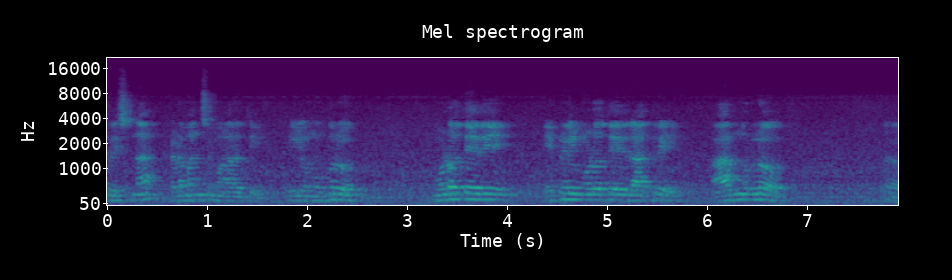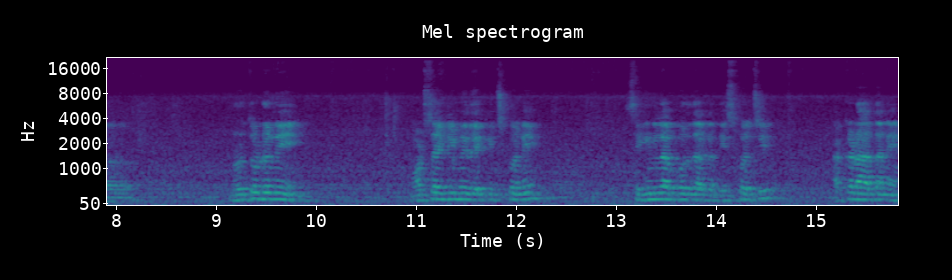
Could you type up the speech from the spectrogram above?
కృష్ణ కడమంచి మారుతి వీళ్ళు ముగ్గురు మూడో తేదీ ఏప్రిల్ మూడో తేదీ రాత్రి ఆర్మూర్లో మృతుడిని మోటార్ సైకిల్ మీద ఎక్కించుకొని సికింద్లాపూర్ దాకా తీసుకొచ్చి అక్కడ అతని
